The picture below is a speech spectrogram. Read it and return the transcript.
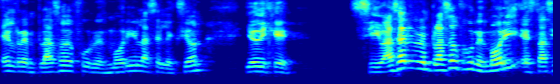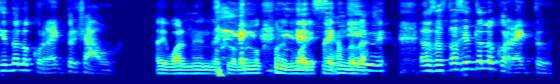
el reemplazo de Funes Mori en la selección. Yo dije, si va a ser el reemplazo de Funes Mori, está haciendo lo correcto el chavo. Ah, igualmente, lo mismo que Funes Mori. o sea, está haciendo lo correcto.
